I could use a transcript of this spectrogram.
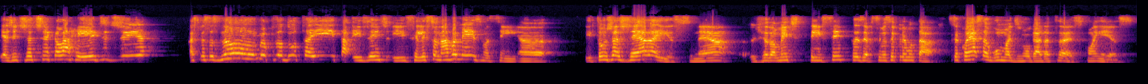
e a gente já tinha aquela rede de as pessoas, não, meu produto aí, tá. e gente, e selecionava mesmo, assim, uh, então já gera isso, né? geralmente tem sempre, por exemplo, se você perguntar, você conhece alguma advogada trans? Conheço.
